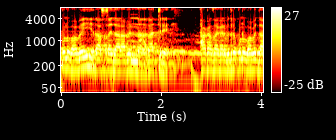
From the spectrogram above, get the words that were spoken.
কোনোভাবেই রাস্তায় দাঁড়াবেন না রাত্রে। ফাঁকা জায়গার ভিতরে কোনোভাবে দাঁড়া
